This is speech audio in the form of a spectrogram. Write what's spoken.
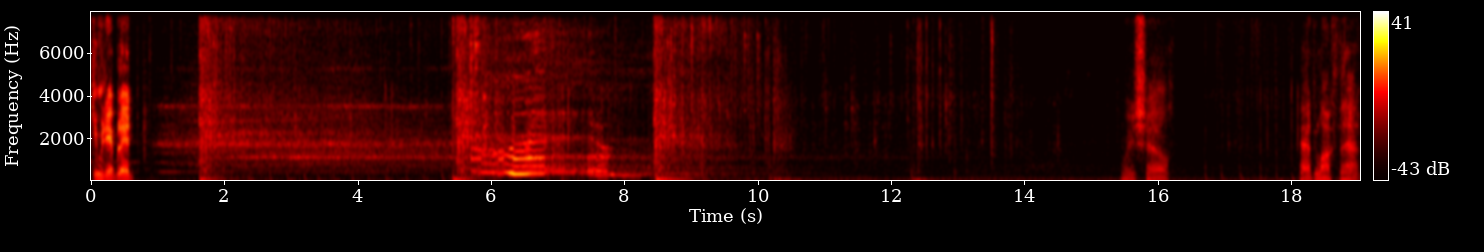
Give me that blood. We shall padlock that.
